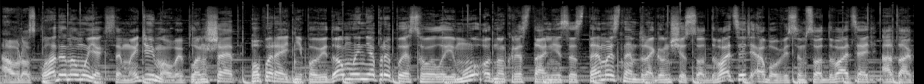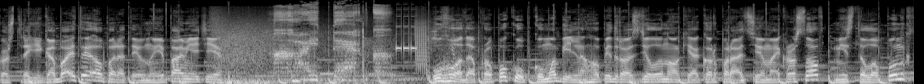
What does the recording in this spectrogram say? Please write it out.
а в розкладеному як 7-дюймовий планшет. Попередні повідомлення приписували йому однокристальні системи Snapdragon 620 або 820, а також 3 ГБ оперативної пам'яті. Хай-тек. Угода про покупку мобільного підрозділу Nokia корпорацією Microsoft містило пункт,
